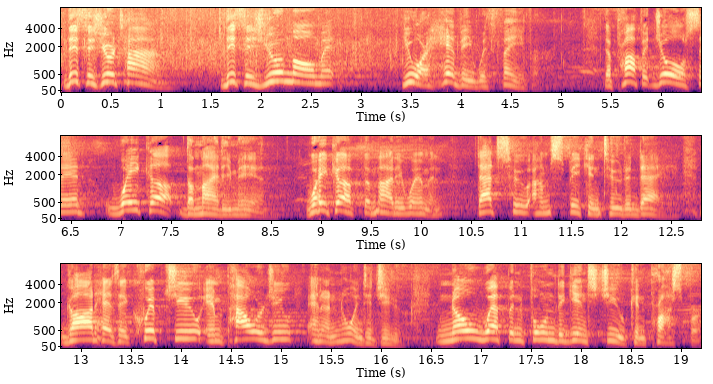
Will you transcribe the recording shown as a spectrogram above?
this is your time. This is your moment. You are heavy with favor. The prophet Joel said, Wake up the mighty men, wake up the mighty women. That's who I'm speaking to today. God has equipped you, empowered you, and anointed you. No weapon formed against you can prosper.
